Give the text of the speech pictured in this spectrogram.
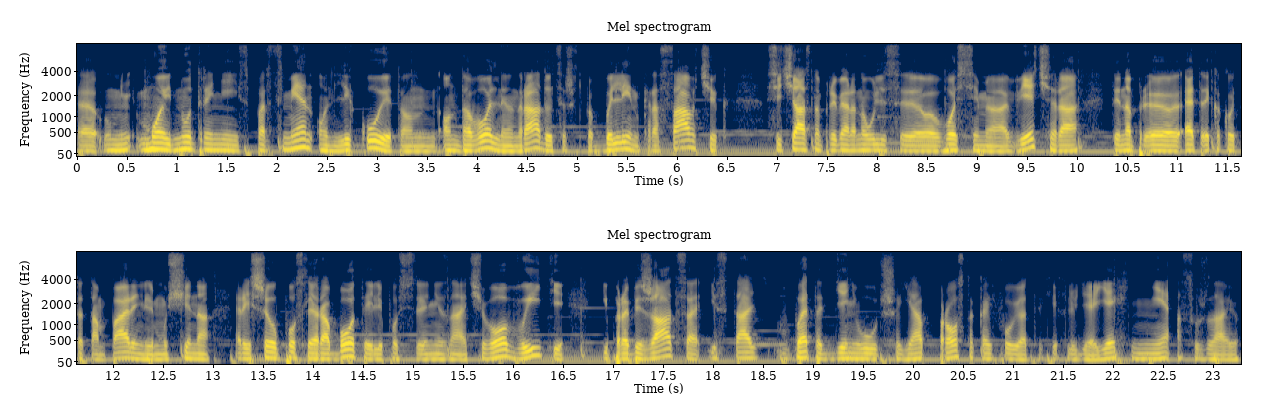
меня, мой внутренний спортсмен, он ликует, он, он довольный, он радуется, что типа, блин, красавчик, сейчас, например, на улице 8 э, вечера, ты, например, э, это какой-то там парень или мужчина решил после работы или после не знаю чего выйти и пробежаться и стать в этот день лучше. Я просто кайфую от таких людей. Я их не осуждаю.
